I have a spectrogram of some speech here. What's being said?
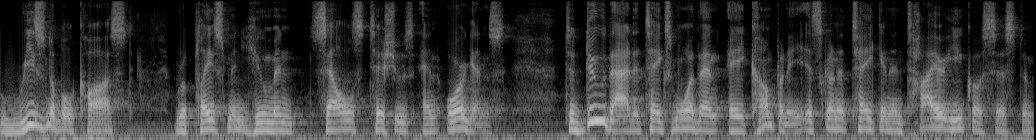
reasonable cost replacement human cells, tissues, and organs to do that, it takes more than a company. It's going to take an entire ecosystem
